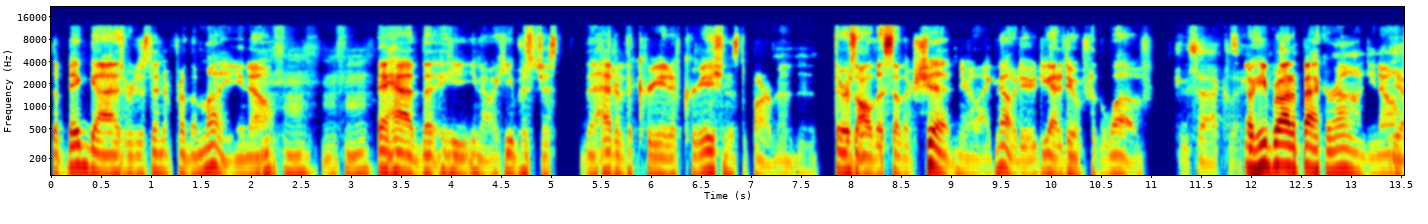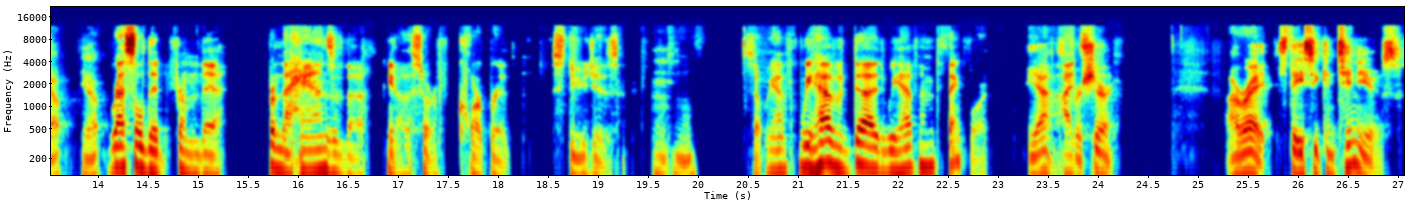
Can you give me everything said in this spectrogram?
the big guys were just in it for the money. You know, Mhm, mhm. they had the he. You know, he was just the head of the creative creations department, and there's all this other shit. And you're like, no, dude, you got to do it for the love. Exactly. So he brought it back around. You know, Yep. Yep. wrestled it from the from the hands of the you know the sort of corporate stooges. Mhm. So we have we have uh, we have him to thank for it. Yeah, I'd for say. sure. All right. Stacy continues.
